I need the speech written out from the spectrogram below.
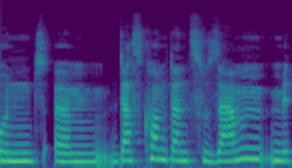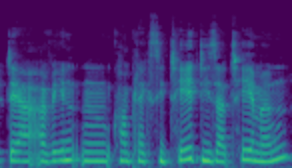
Und ähm, das kommt dann zusammen mit der erwähnten Komplexität dieser Themen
